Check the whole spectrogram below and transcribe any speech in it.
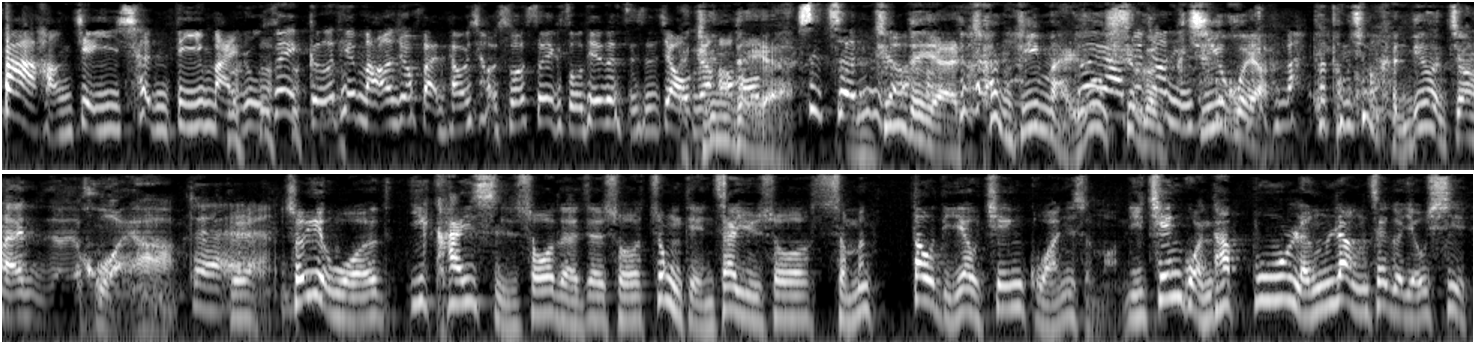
大行建议趁低买入，所以隔天马上就反弹。我想说，所以昨天的只是叫我们真的耶，是真的，真的耶，趁低买入是个机会啊。那腾讯肯定将来火呀。对对，所以我一开始说的就是说，重点在于说什么到底要监管什么？你监管它不能让这个游戏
